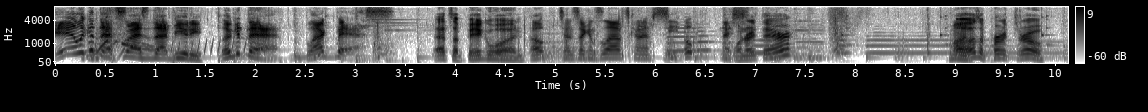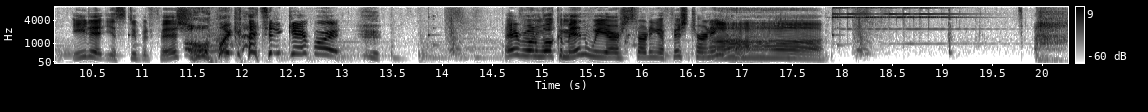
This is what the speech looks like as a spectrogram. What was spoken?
Yeah, look at that size of that beauty. Look at that. Black bass. That's a big one. Oh, 10 seconds left. Can I see? Oh, nice. One right there. Come Oh, on. that was a perfect throw. Eat it, you stupid fish. Oh my god, I didn't care for it. Hey everyone, welcome in. We are starting a fish tourney. Oh. Ah.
